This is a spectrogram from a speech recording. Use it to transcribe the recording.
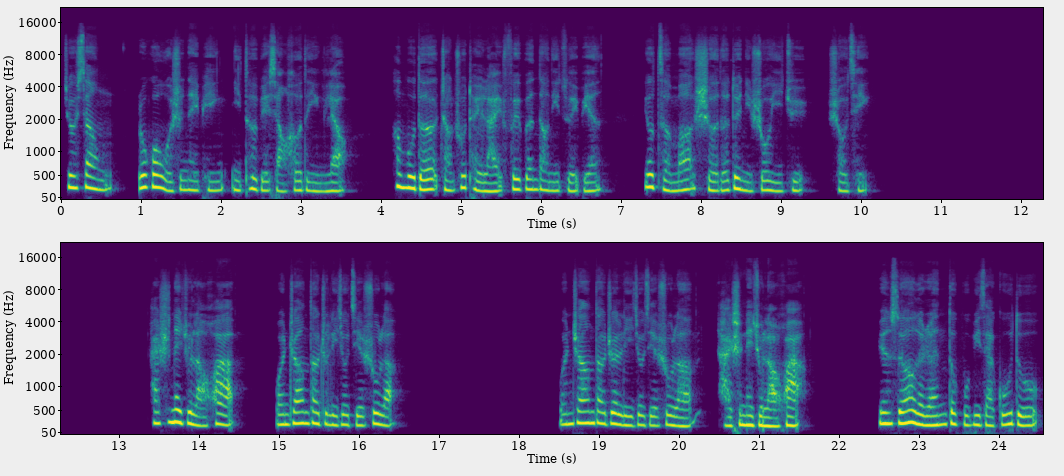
就像，如果我是那瓶你特别想喝的饮料，恨不得长出腿来飞奔到你嘴边，又怎么舍得对你说一句收情？还是那句老话，文章到这里就结束了。文章到这里就结束了，还是那句老话。愿所有的人都不必再孤独，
